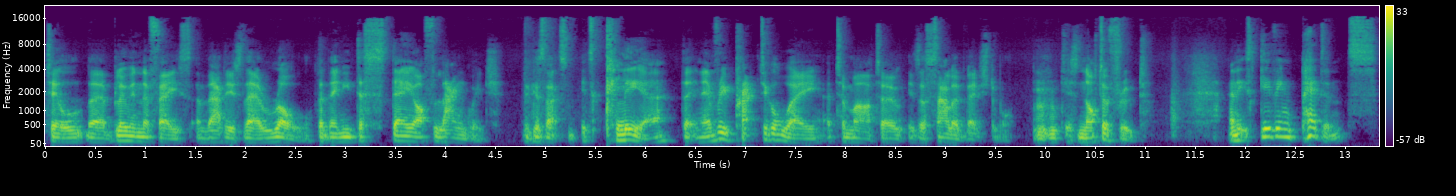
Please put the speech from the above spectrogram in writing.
till they're blue in the face and that is their role but they need to stay off language because that's it's clear that in every practical way a tomato is a salad vegetable. Mm-hmm. It is not a fruit. And it's giving pedants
